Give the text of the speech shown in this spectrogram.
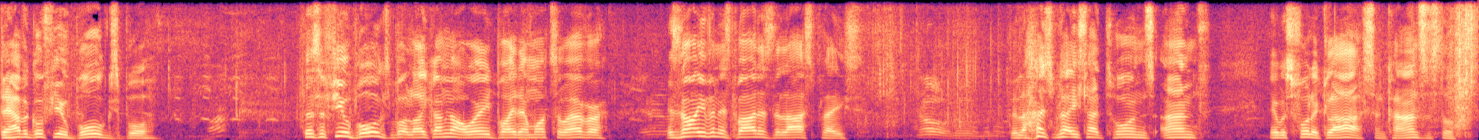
They have a good few bugs, but there's a few bugs, but like I'm not worried by them whatsoever. It's not even as bad as the last place. No, no, no, no. The last place had tons and it was full of glass and cans and stuff.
